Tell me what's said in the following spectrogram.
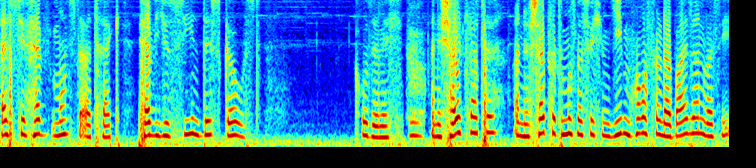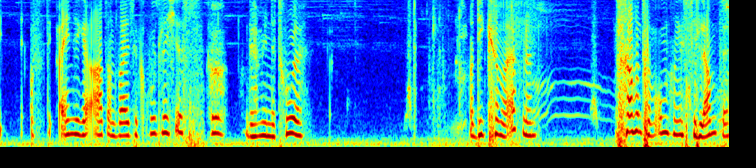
Has you have monster attack? Have you seen this ghost? Gruselig. Eine Schallplatte? Eine Schallplatte muss natürlich in jedem Horrorfilm dabei sein, weil sie auf die einzige Art und Weise gruselig ist. Und wir haben hier eine Truhe. Und die können wir öffnen. Da unterm Umhang ist die Lampe.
